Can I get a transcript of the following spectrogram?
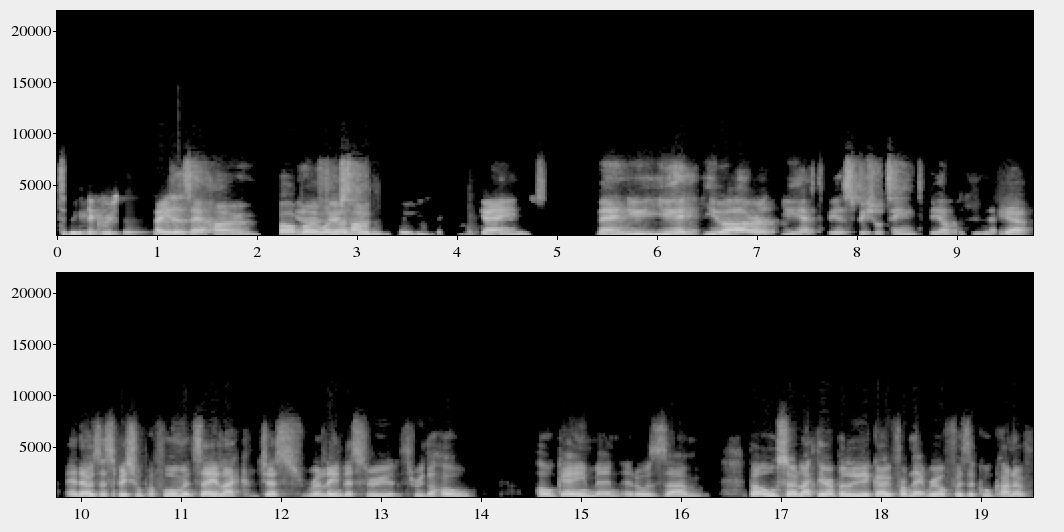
to beat the Crusaders at home, oh, bro, know, first time in 36 games man, you you you are a, you have to be a special team to be able to do that. Yeah, and that was a special performance, eh? Like just relentless through through the whole whole game, man. It was, um, but also like their ability to go from that real physical kind of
